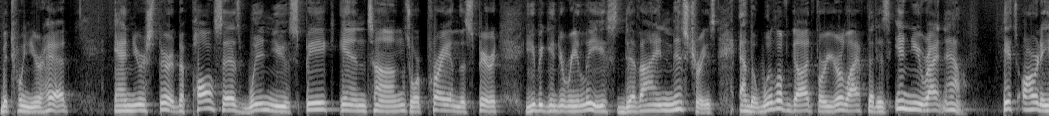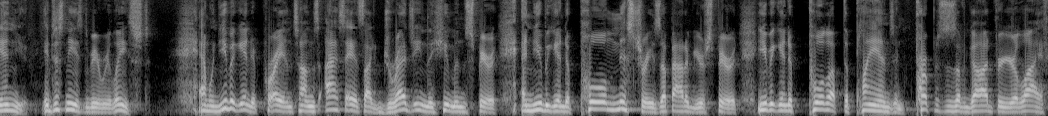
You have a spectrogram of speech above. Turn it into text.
between your head and your spirit. But Paul says when you speak in tongues or pray in the spirit, you begin to release divine mysteries and the will of God for your life that is in you right now. It's already in you. It just needs to be released. And when you begin to pray in tongues, I say it's like dredging the human spirit, and you begin to pull mysteries up out of your spirit. You begin to pull up the plans and purposes of God for your life,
